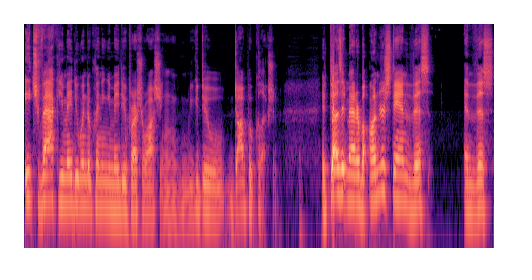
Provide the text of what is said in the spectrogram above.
HVAC, you may do window cleaning, you may do pressure washing, you could do dog poop collection. It doesn't matter, but understand this and this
